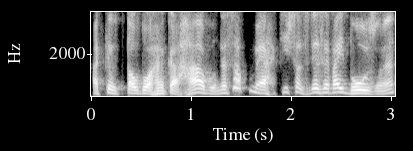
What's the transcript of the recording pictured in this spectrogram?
aquele tal do arranca-rabo, né? Sabe como é artista, às vezes é vaidoso, né?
